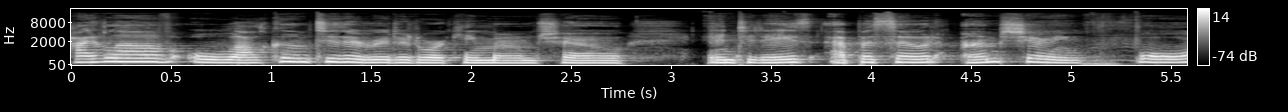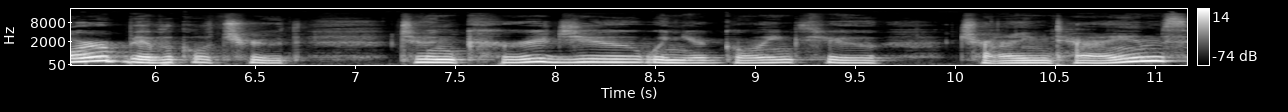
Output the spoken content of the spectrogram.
Hi, love. Welcome to the Rooted Working Mom Show. In today's episode, I'm sharing four biblical truths to encourage you when you're going through trying times.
